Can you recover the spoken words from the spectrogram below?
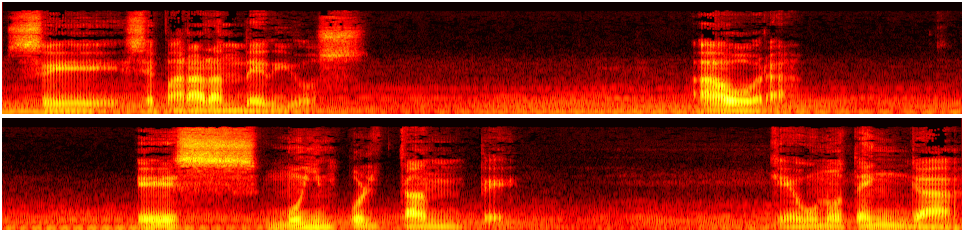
se separaran de Dios. Ahora, es muy importante que uno tenga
